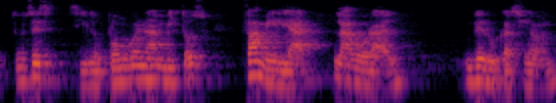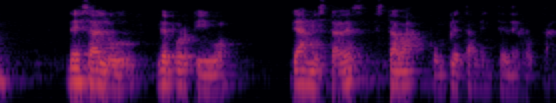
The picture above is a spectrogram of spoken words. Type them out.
Entonces, si lo pongo en ámbitos familiar, laboral, de educación, de salud, deportivo, de amistades, estaba completamente derrotado.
